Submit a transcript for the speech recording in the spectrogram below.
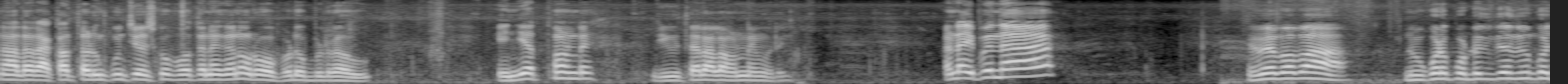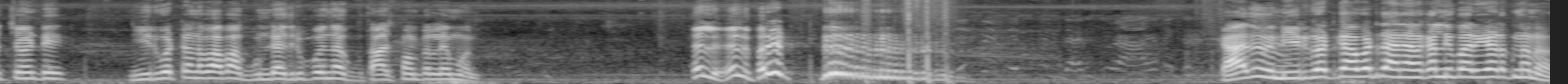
నాలుగు రకాలు తడుముకుని చేసుకోపోతేనే కానీ రూపాయి డబ్బులు రావు. ఏం చేస్తామండి? జీవితాలు అలా ఉన్నాయి మరి. అంటే అయిపోయిందా? ఏమే బాబా నువ్వు కూడా పొట్టు తీసేందుకు వచ్చావంటి? నీరు కొట్టండి బాబా గుండె అదిరిపోయింది నాకు తాచి పంపలేమో అని. వెళ్ళు వెళ్ళు పరిగెట్టు. కాదు నీరు కొట్టు కాబట్టి దాని వెనకాల నీ పరిగెడుతున్నాను.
